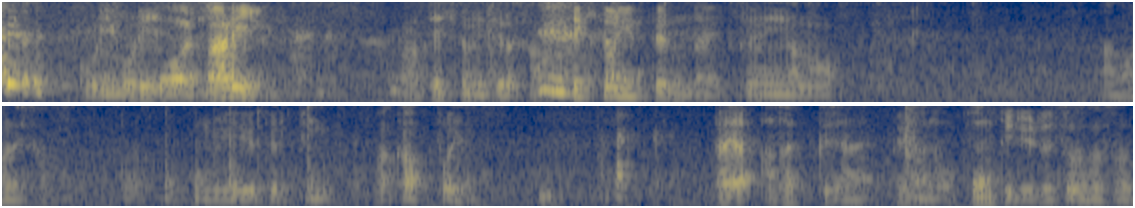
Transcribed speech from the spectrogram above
ゴリゴリおいマリー。あの適当に言ってるさ。適当に言ってんない普通にあのあのあれさのほらコンビニで売ってるピン赤っぽいやつ。アタック。あいやアタックじゃない。あのポンと入れるやつ。そうそうそう。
